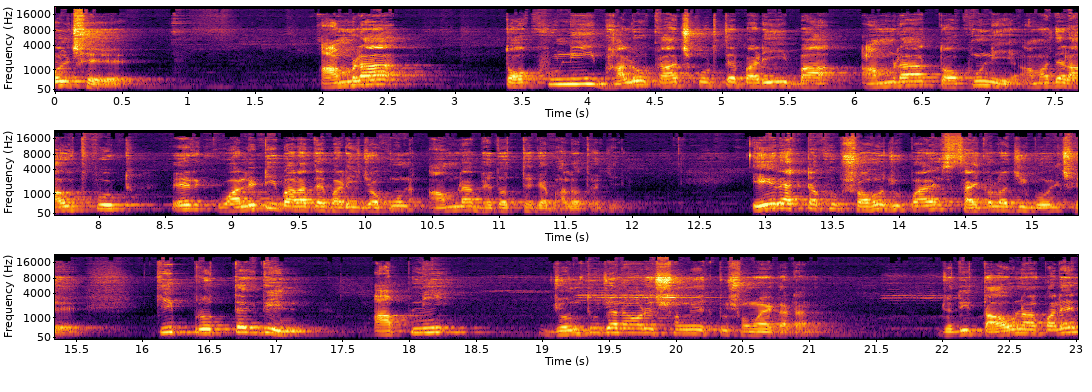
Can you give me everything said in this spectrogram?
বলছে, আমরা তখনই ভালো কাজ করতে পারি বা আমরা তখনই আমাদের আউটপুট এর কোয়ালিটি বাড়াতে পারি যখন আমরা ভেতর থেকে ভালো থাকি। এর একটা খুব সহজ উপায় সাইকোলজি বলছে কি প্রত্যেক দিন আপনি জন্তু জানোয়ারের সঙ্গে একটু সময় কাটান। যদি তাও না পারেন,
